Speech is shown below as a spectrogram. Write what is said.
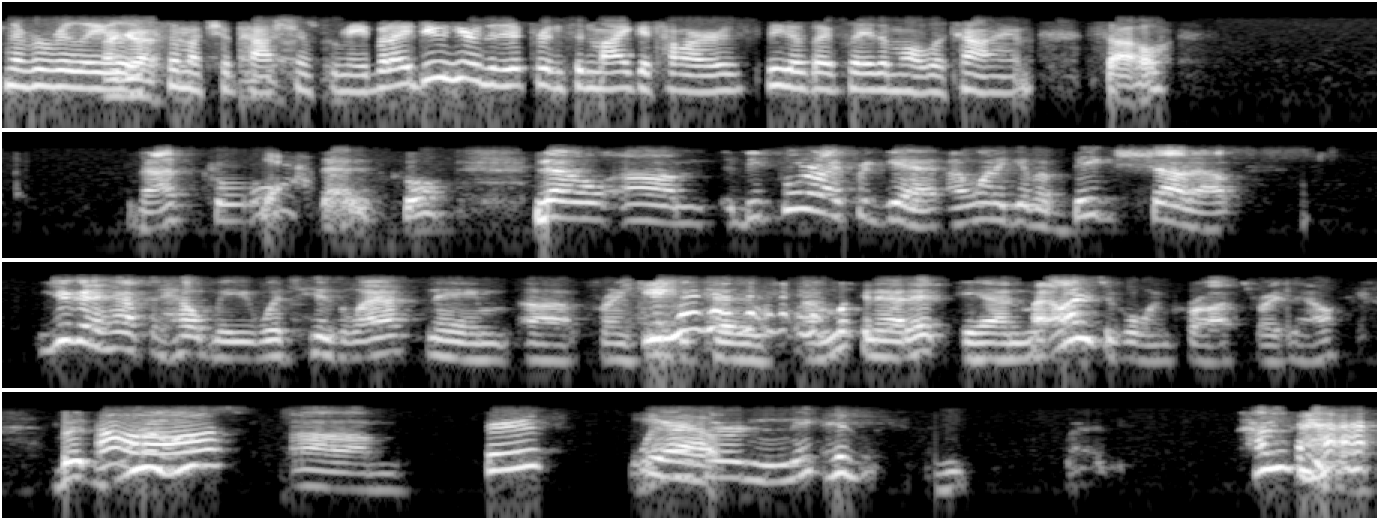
Never really like so much a passion for me, but I do hear the difference in my guitars because I play them all the time. So That's cool. Yeah. That is cool. Now, um, before I forget, I want to give a big shout out. You're going to have to help me with his last name, uh, Frankie, because I'm looking at it and my eyes are going cross right now. But. Bruce, um, Bruce, yeah, Wazernick, his how do you say that?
